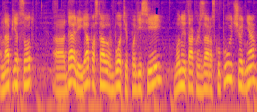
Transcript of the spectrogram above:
на 500. Далі я поставив ботів по DCA, вони також зараз купують щодня.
